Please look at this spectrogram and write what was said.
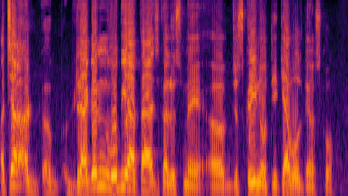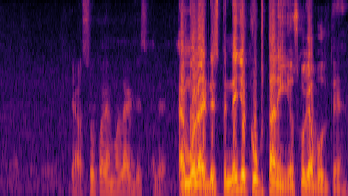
अच्छा ड्रैगन वो भी आता है आजकल उसमें जो स्क्रीन होती है क्या बोलते हैं उसको? क्या super AMOLED display AMOLED display नहीं जो टूटता नहीं है उसको क्या बोलते हैं?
